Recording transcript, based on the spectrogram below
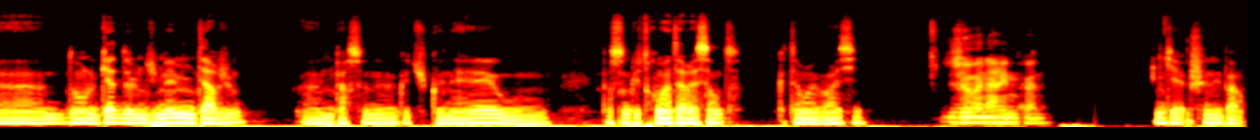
euh, dans le cadre d'une même interview Euh, Une personne que tu connais ou une personne que tu trouves intéressante, que tu aimerais voir ici? Giovanna Rincon, Ok, je connais pas.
